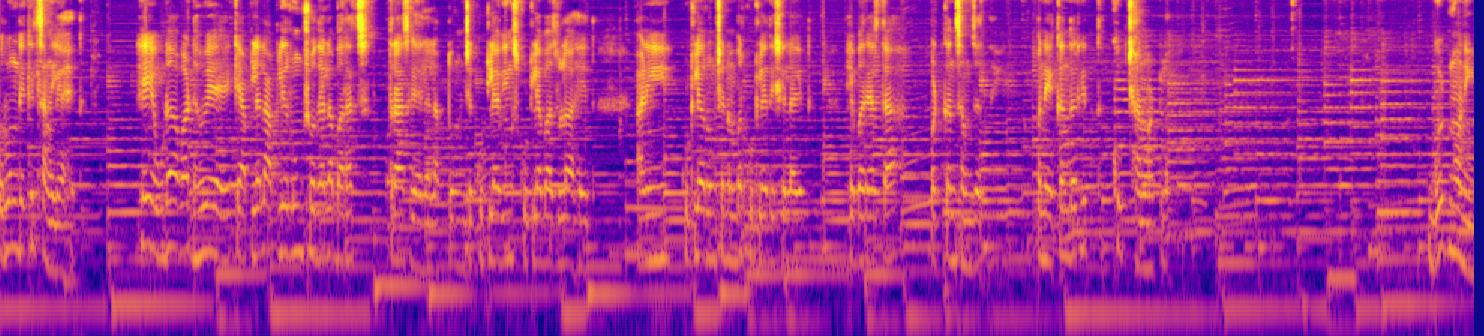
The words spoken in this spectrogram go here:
रूम देखील चांगले आहेत. हे एवढं अवाढव्य आहे की आपल्याला आपली रूम शोधायला बराच त्रास घ्यायला लागतो. म्हणजे कुठल्या विंग्स कुठल्या बाजूला आहेत आणि कुठल्या रूमचे नंबर कुठल्या दिशेला आहेत हे बऱ्याचदा पटकन समजत नाही. पण एकंदरीत खूप छान वाटलं. गुड मॉर्निंग.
